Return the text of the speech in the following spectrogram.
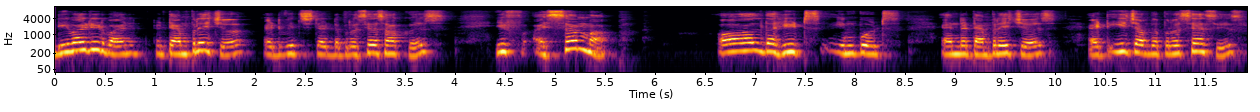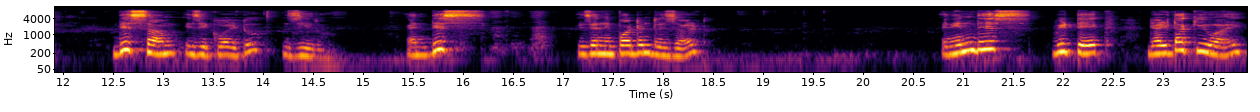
divided by the temperature at which that the process occurs. If I sum up all the heat inputs and the temperatures at each of the processes this sum is equal to 0 and this is an important result and in this we take delta qi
